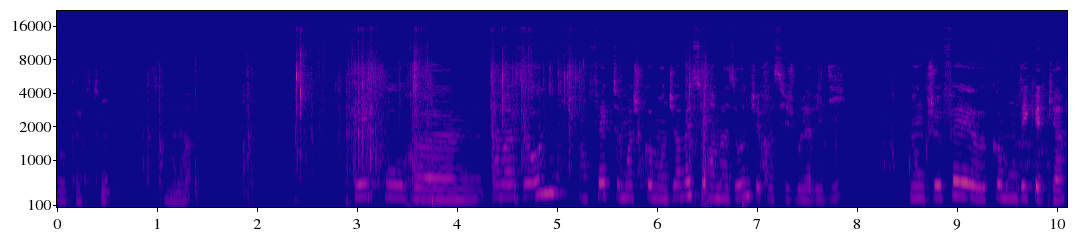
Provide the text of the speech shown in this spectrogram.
En carton voilà. Et pour euh, Amazon en fait moi je commande jamais sur Amazon je sais pas si je vous l'avais dit. Donc je fais euh, commander quelqu'un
